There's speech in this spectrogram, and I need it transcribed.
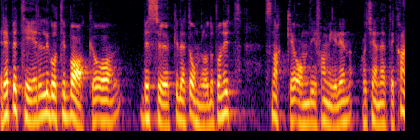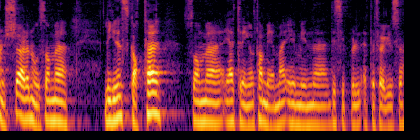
repetere eller gå tilbake og besøke dette området på nytt. Snakke om det i familien og kjenne etter. Kanskje er det noe som eh, ligger en skatt her som eh, jeg trenger å ta med meg i min eh, disippeletterfølgelse.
